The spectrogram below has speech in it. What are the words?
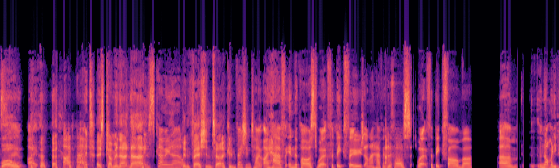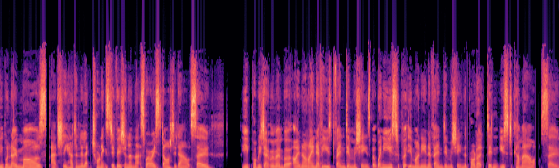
Whoa! So I, I've had it's coming out now. it's coming out. Confession time. Confession time. I have in the past worked for Big Food and I have in the uh-huh. past worked for Big Pharma. Um, not many people know Mars actually had an electronics division and that's where I started out. So you probably don't remember. I know I never used vending machines, but when you used to put your money in a vending machine, the product didn't used to come out. So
